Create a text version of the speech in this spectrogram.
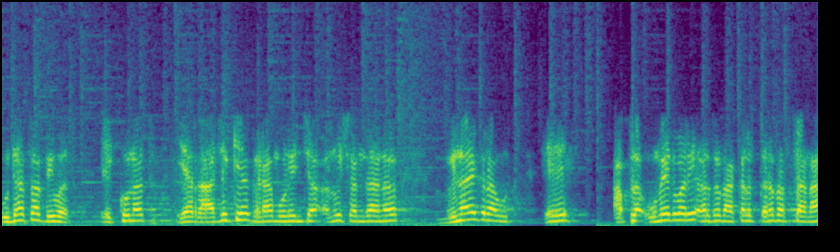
उद्याचा दिवस एकूणच या राजकीय घडामोडींच्या अनुषंगानं विनायक राऊत हे आपला उमेदवारी अर्ज दाखल करत असताना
